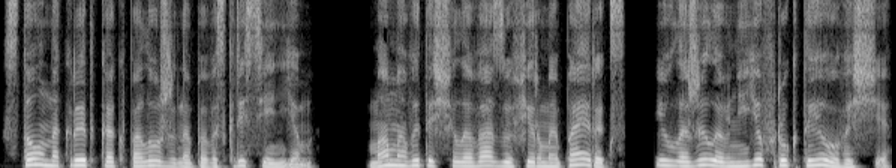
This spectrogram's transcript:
Стол накрыт, как положено, по воскресеньям. Мама вытащила вазу фирмы Pyrex и уложила в нее фрукты и овощи.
